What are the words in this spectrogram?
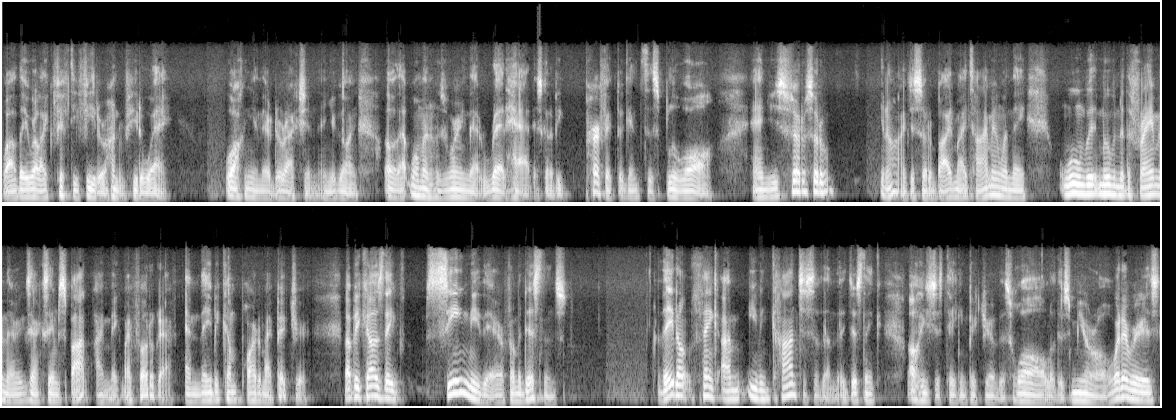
while they were like 50 feet or 100 feet away walking in their direction and you're going oh that woman who's wearing that red hat is going to be perfect against this blue wall and you sort of sort of you know, I just sort of bide my time. And when they move, into the frame in their exact same spot, I make my photograph and they become part of my picture. But because they've seen me there from a distance, they don't think I'm even conscious of them. They just think, oh, he's just taking picture of this wall or this mural, or whatever is,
